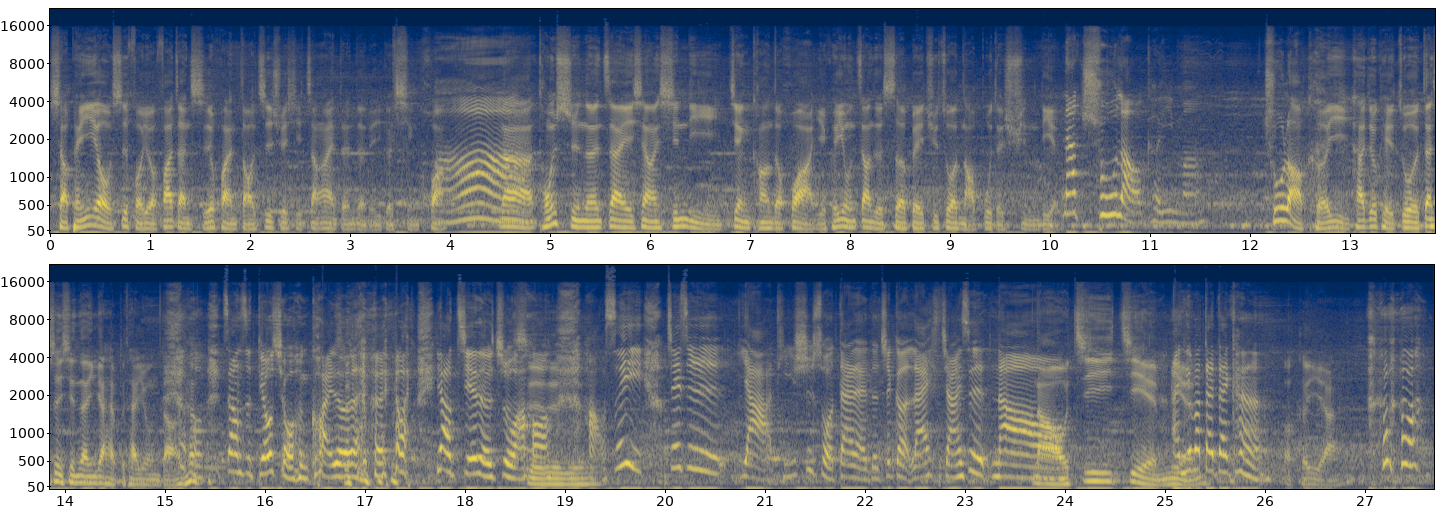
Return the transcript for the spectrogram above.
小朋友是。否有发展迟缓导致学习障碍等等的一个情况。啊那同时呢，在像心理健康的话，也可以用这样的设备去做脑部的训练。那初老可以吗？初老可以，他就可以做，但是现在应该还不太用到。哦，这样子丢球很快，对不对？要要接得住啊！好，所以这次雅提示所带来的这个，来讲一次脑脑机界面，哎，你要不要戴戴看？哦，可以啊。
